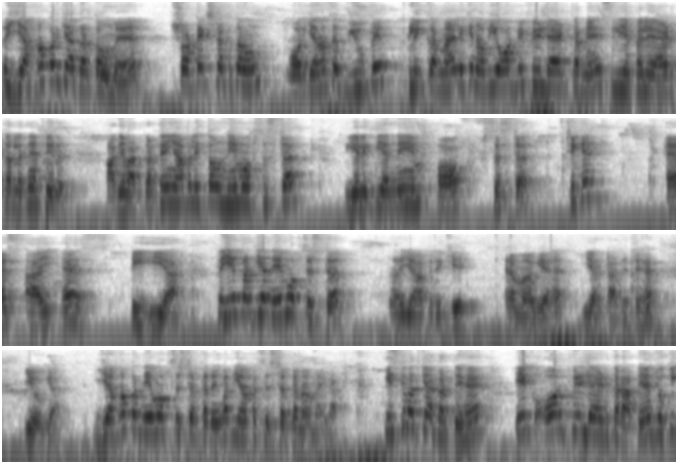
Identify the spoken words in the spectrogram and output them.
तो यहाँ पर क्या करता हूँ मैं शॉर्ट टेक्स्ट रखता हूँ, और यहाँ से व्यू पे क्लिक करना है, लेकिन अभी और भी फ़ील्ड ऐड करने हैं, इसलिए पहले ऐड कर लेते हैं, फिर आगे बात करते हैं। यहाँ पे लिखता हूँ नेम ऑफ़ सिस्टर ये लिख दिया नेम ऑफ़ सिस्टर ठीक है? S I S T E R तो ये कर दिया नेम ऑफ़ सिस्टर यहाँ पे देखिए एम आ गया है, ये हटा देते हैं, ये हो गया। यहाँ पर नेम ऑफ़ सिस्टर करने के बाद यहाँ पर सिस्टर का नाम आएगा। इसके बाद क्या करते हैं, एक और फ़ील्ड ऐड कराते हैं जो कि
